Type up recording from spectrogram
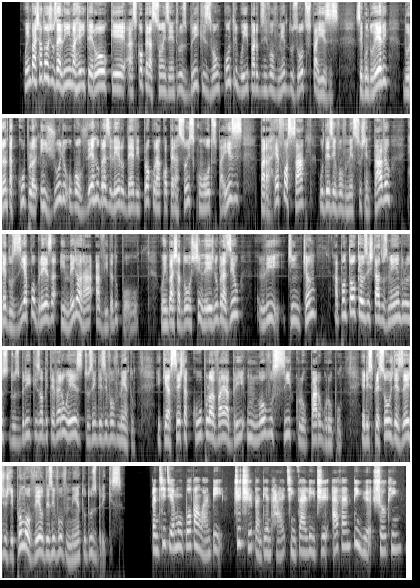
O embaixador José Lima reiterou que as cooperações entre os BRICS vão contribuir para o desenvolvimento dos outros países. Segundo ele, durante a cúpula em julho, o governo brasileiro deve procurar cooperações com outros países para reforçar o desenvolvimento sustentável, reduzir a pobreza e melhorar a vida do povo. O embaixador chinês no Brasil, Li Jinchang, apontou que os Estados-membros dos BRICS obtiveram êxitos em desenvolvimento e que a sexta cúpula vai abrir um novo ciclo para o grupo. Ele expressou os desejos de promover o desenvolvimento dos BRICS. 本期节目播放完毕，支持本电台，请在荔枝 FM 订阅收听。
